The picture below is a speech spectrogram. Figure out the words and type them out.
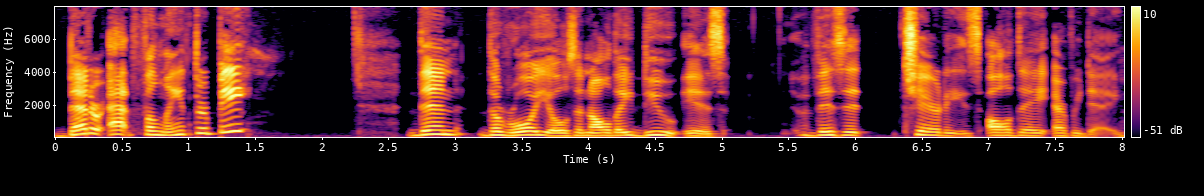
better at philanthropy than the royals, and all they do is visit charities all day, every day.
